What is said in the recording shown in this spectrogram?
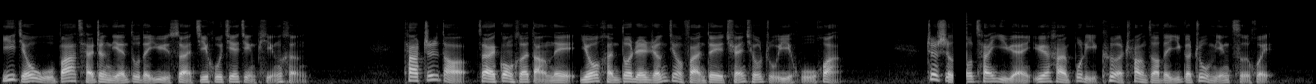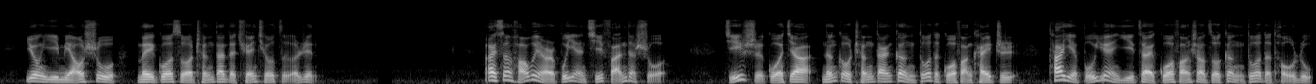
一九五八财政年度的预算几乎接近平衡。他知道，在共和党内有很多人仍旧反对全球主义胡话，这是参议员约翰布里克创造的一个著名词汇，用以描述美国所承担的全球责任。艾森豪威尔不厌其烦地说。即使国家能够承担更多的国防开支，他也不愿意在国防上做更多的投入，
